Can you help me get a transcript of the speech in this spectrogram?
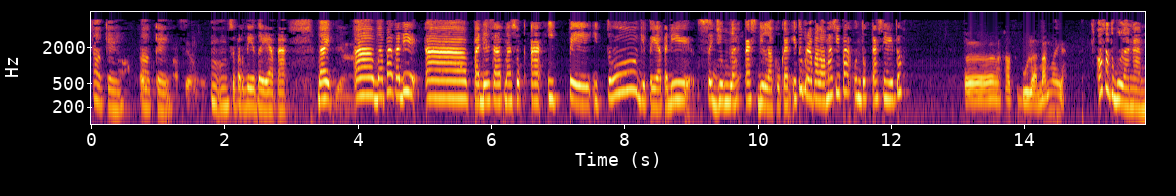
Oke, oke. Hasil. Mm-mm, seperti itu ya Pak. Baik, eh, Bapak tadi eh, pada saat masuk AIP itu gitu ya, tadi sejumlah tes dilakukan. Itu berapa lama sih Pak untuk tesnya itu? Eh, satu bulanan lah ya. Oh satu bulanan.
